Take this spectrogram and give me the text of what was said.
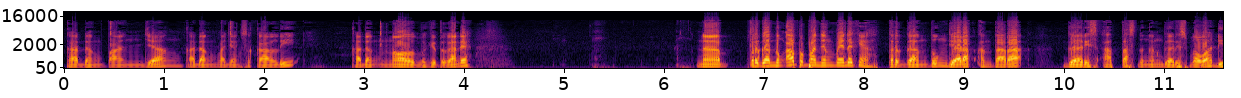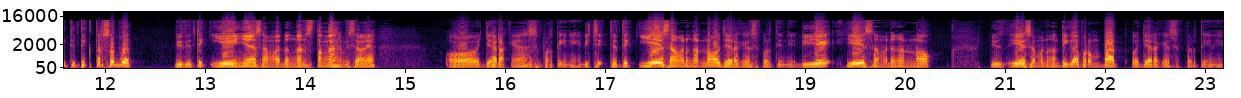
kadang panjang, kadang panjang sekali, kadang 0 begitu kan ya. Nah, tergantung apa panjang pendeknya? Tergantung jarak antara garis atas dengan garis bawah di titik tersebut. Di titik Y-nya sama dengan setengah misalnya. Oh, jaraknya seperti ini. Di titik Y sama dengan 0 jaraknya seperti ini. Di Y, y sama dengan 0. Di Y sama dengan 3 per 4. Oh, jaraknya seperti ini.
